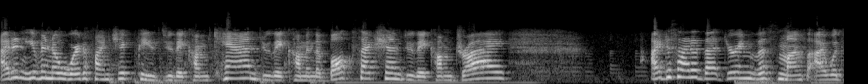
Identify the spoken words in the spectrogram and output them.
I didn't even know where to find chickpeas. Do they come canned? Do they come in the bulk section? Do they come dry? I decided that during this month I would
